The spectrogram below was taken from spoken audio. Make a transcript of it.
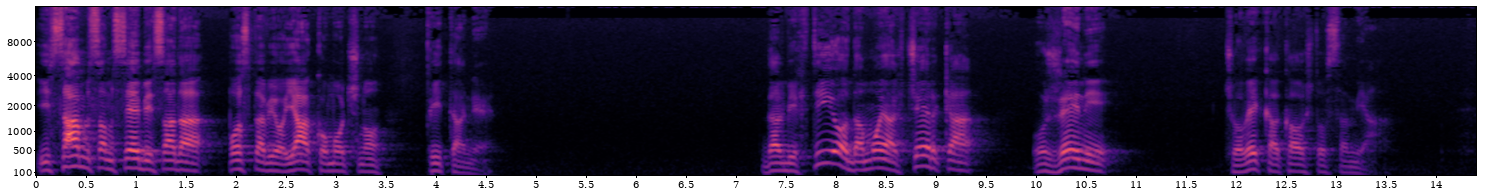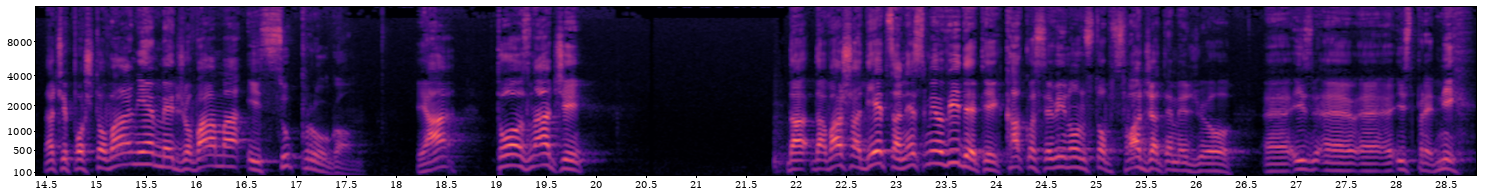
I sam sam sebi sada postavio jako moćno pitanje. Da li bih htio da moja čerka oženi čovjeka kao što sam ja? Znači, poštovanje među vama i suprugom. Ja? To znači da, da vaša djeca ne smiju vidjeti kako se vi non stop svađate među iz, e, e, ispred njih.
